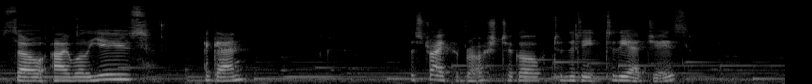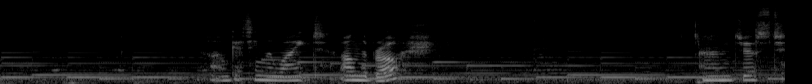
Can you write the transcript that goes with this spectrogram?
So I will use, again, the striper brush to go to the deep to the edges. I'm getting the white on the brush and just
